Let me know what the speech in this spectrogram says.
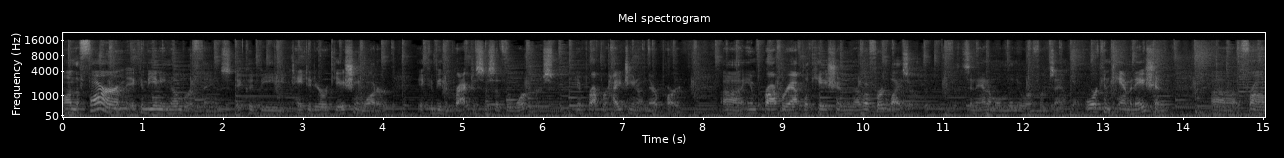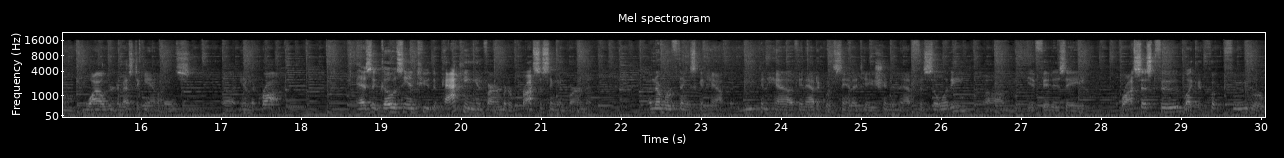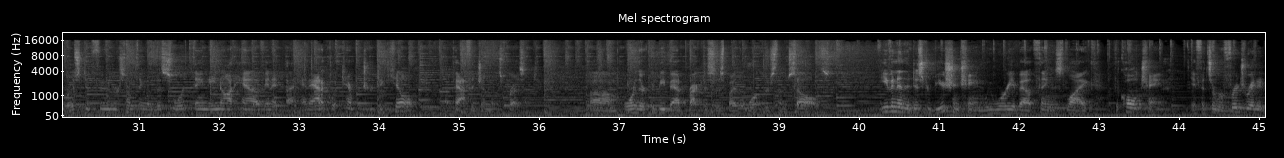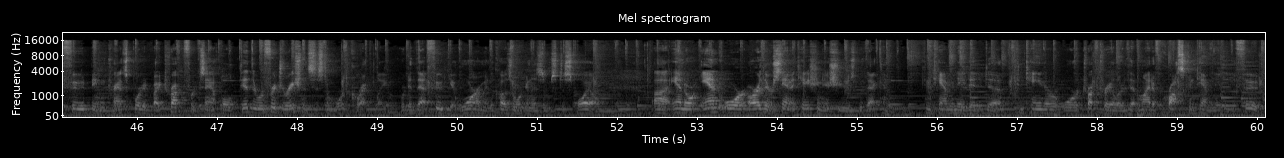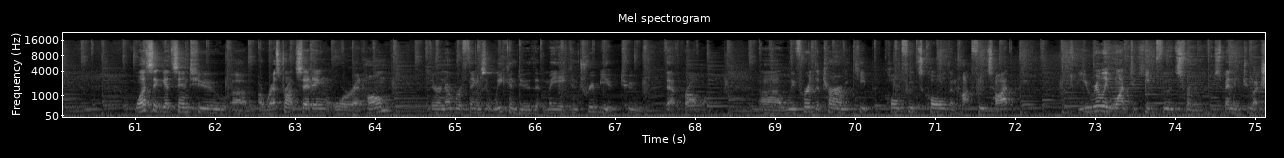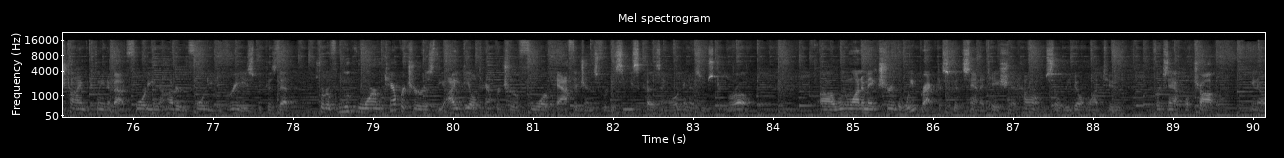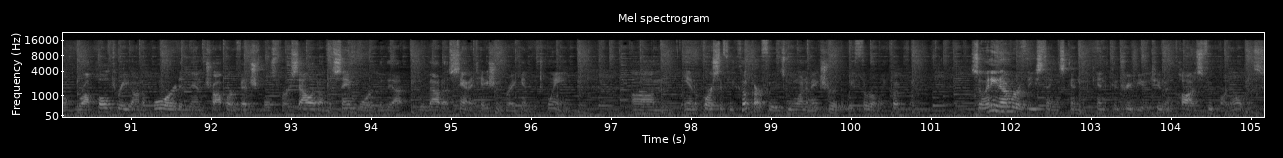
On the farm, it can be any number of things. It could be tainted irrigation water. It could be the practices of the workers, improper hygiene on their part, uh, improper application of a fertilizer. It's an animal manure, for example, or contamination uh, from wild or domestic animals uh, in the crop. As it goes into the packing environment or processing environment, a number of things can happen. You can have inadequate sanitation in that facility. Um, if it is a processed food, like a cooked food or a roasted food or something of this sort, they may not have an, an adequate temperature to kill a pathogen that's present. Um, or there could be bad practices by the workers themselves. Even in the distribution chain, we worry about things like the cold chain. If it's a refrigerated food being transported by truck, for example, did the refrigeration system work correctly? Or did that food get warm and cause organisms to spoil? Uh, and, or, and or are there sanitation issues with that con contaminated uh, container or truck trailer that might have cross-contaminated the food? Once it gets into um, a restaurant setting or at home, there are a number of things that we can do that may contribute to that problem. Uh, we've heard the term keep cold foods cold and hot foods hot. You really want to keep foods from spending too much time between about 40 and 140 degrees because that sort of lukewarm temperature is the ideal temperature for pathogens, for disease-causing organisms to grow. Uh, we want to make sure that we practice good sanitation at home, so we don't want to, for example, chop you know, raw poultry on a board and then chop our vegetables for a salad on the same board without, without a sanitation break in between. Um, and of course, if we cook our foods, we want to make sure that we thoroughly cook them. So any number of these things can, can contribute to and cause foodborne illness.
